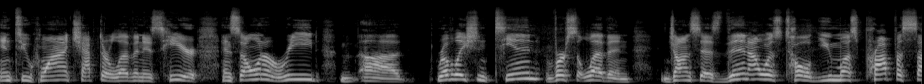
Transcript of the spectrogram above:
into why chapter 11 is here. And so I want to read. Uh, Revelation 10, verse 11, John says, Then I was told, You must prophesy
